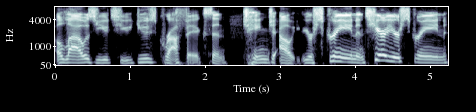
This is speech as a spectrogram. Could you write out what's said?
allows you to use graphics and change out your screen and share your screen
